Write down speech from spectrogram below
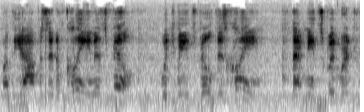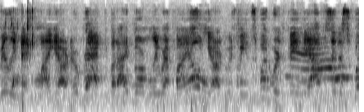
But the opposite of clean is filth, which means filth is clean. That means Squidward's really making my yard a wreck, but I'd normally wreck my own yard, which means Squidward's being the opposite of Squidward,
